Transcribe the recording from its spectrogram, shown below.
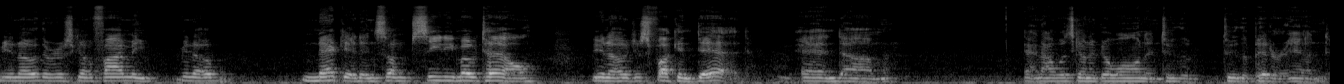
You know, they were just going to find me, you know, naked in some seedy motel, you know, just fucking dead, and um, and I was going to go on into the to the bitter end.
